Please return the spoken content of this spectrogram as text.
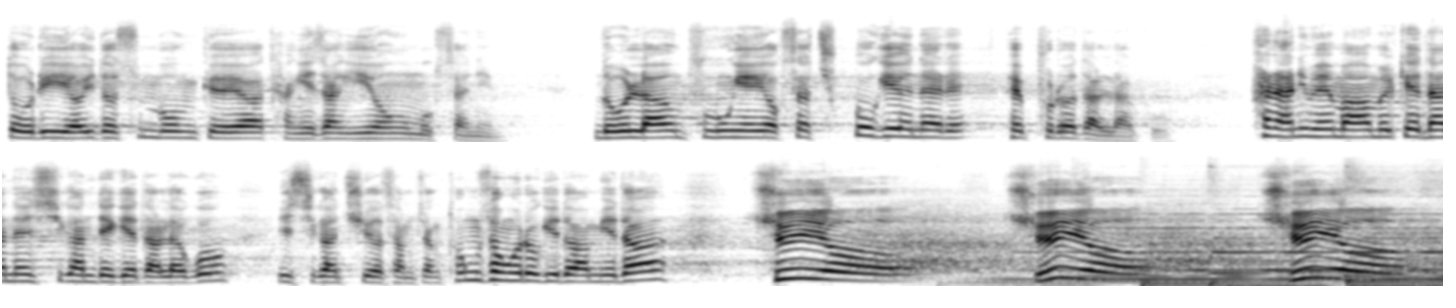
또 우리 여의도 순복음교회와 당회장 이영우 목사님 놀라운 부흥의 역사 축복의 은혜를 베풀어 달라고 하나님의 마음을 깨닫는 시간 되게 해달라고 이 시간 주여 삼장 통성으로 기도합니다. 주여, 주여, 주여.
